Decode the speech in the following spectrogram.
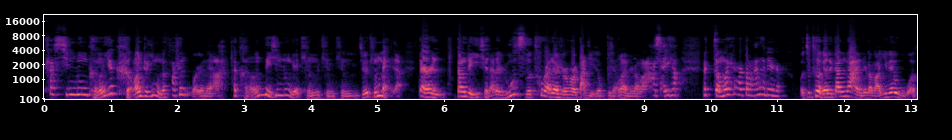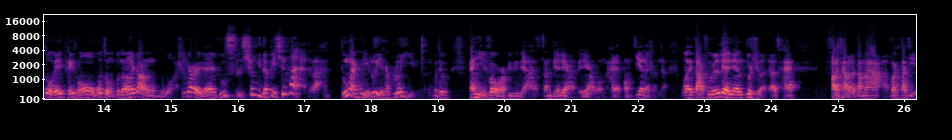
她心中可能也渴望这一幕的发生，我认为啊，她可能内心中也挺挺挺觉得挺美的。但是当这一切来的如此突然的时候，大姐就不行了，你知道吗？啊，吓一跳，说怎么回事？干嘛呢？这是，我就特别的尴尬，你知道吧？因为我作为陪同，我总不能让我身边的人如此轻易的被侵犯，对吧？甭管是你乐意还是不乐意，我就赶紧说，我说别别别啊，咱别这样，别这样，我们还得逛街呢什么的。我大叔恋恋不舍的才。放下了大妈啊，不是大姐，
